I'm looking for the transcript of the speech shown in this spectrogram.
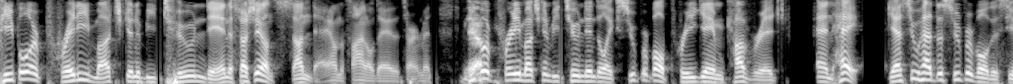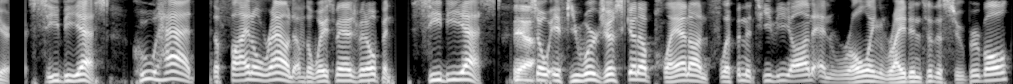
people are pretty much going to be tuned in, especially on Sunday on the final day of the tournament. People Yeah. are pretty much going to be tuned into like Super Bowl pregame coverage. And hey, guess who had the Super Bowl this year? CBS. Who had the final round of the Waste Management Open? CBS. Yeah. So if you were just going to plan on flipping the TV on and rolling right into the Super Bowl,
